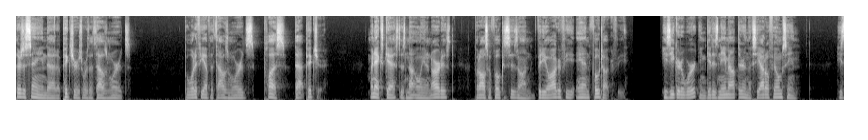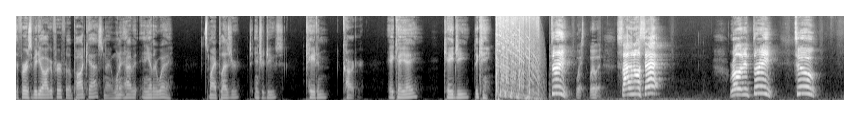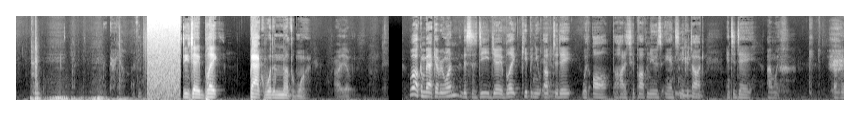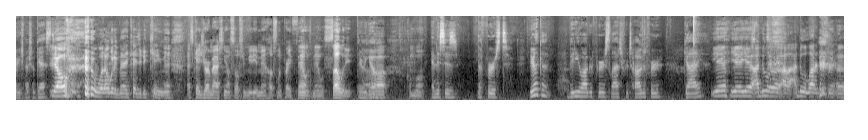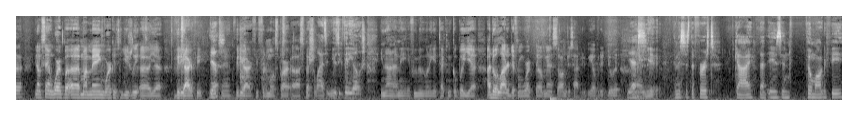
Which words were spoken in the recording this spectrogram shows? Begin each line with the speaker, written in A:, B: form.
A: There's a saying that a picture is worth a thousand words. But what if you have a thousand words plus that picture? My next guest is not only an artist, but also focuses on videography and photography. He's eager to work and get his name out there in the Seattle film scene. He's the first videographer for the podcast, and I wouldn't have it any other way. It's my pleasure to introduce Caden Carter, aka KG the King.
B: Three. Wait, wait, wait. Silent on set. Rolling in three, two.
A: There we go. I think
C: DJ Blake back with another one.
B: Oh, yep.
A: Welcome back, everyone. This is DJ Blake, keeping you up to date with all the hottest hip hop news and sneaker talk. And today, I'm with a very special guest.
B: Yo, what up with it, man? KJ the King, man. That's KJR Matching on social media, man. Hustle and Pray Films, man. What's up with it?
A: There we go.
B: Uh, come on.
A: And this is the first. You're like a videographer slash photographer guy.
B: Yeah, yeah, yeah. I do a, I, I do a lot of different, uh, you know what I'm saying, work, but uh, my main work is usually, uh, yeah, videography. You know
A: Yes.
B: what I'm saying? Videography for the most part. Uh, I specialize in music videos, you know what I mean, if we really want to get technical. But yeah, I do a lot of different work, though, man, so I'm just happy to be able to do it.
A: Yes.
B: And yeah.
A: And this is the first guy that is in filmography.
